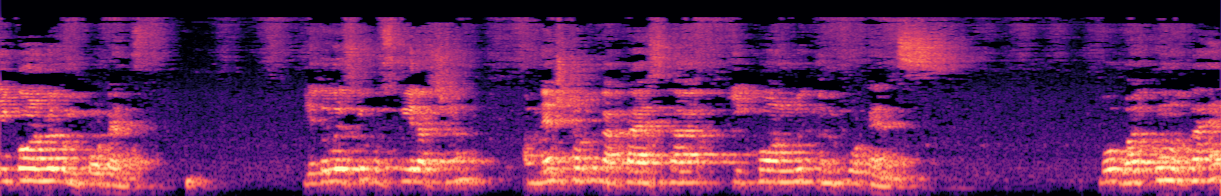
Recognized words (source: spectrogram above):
इकोनॉमिक इंपोर्टेंस ये तो इसके पुष्पीय लक्षण। अब नेक्स्ट टॉपिक आता है इसका इकोनॉमिक इंपोर्टेंस वो महत्वपूर्ण होता है।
